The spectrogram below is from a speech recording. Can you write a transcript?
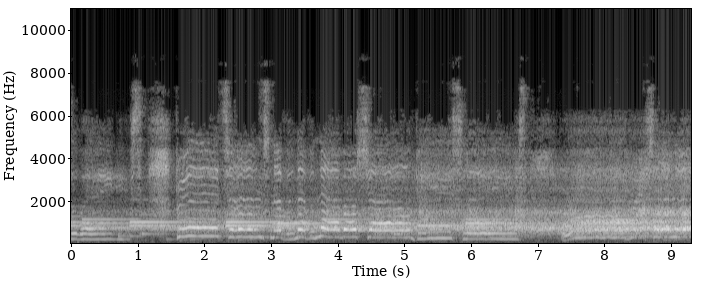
The waves. Britons never, never, never shall be slaves. Britannia, Britannia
